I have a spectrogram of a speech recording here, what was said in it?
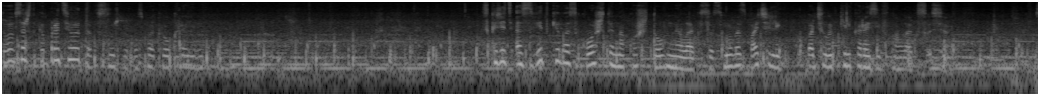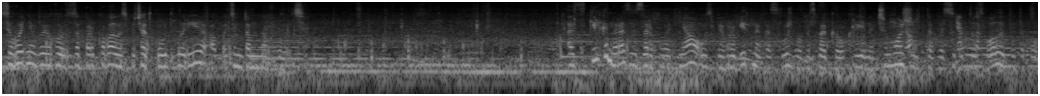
То ви все ж таки працюєте в Службі безпеки України? Скажіть, а звідки у вас кошти на коштовний Лексус? Ми вас бачили, бачили кілька разів на Лексусі. Сьогодні ви його запаркували спочатку у дворі, а потім там на вулиці. А скільки наразі зарплатня у співробітника Служби безпеки України? Чи можете ви собі дозволити таку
